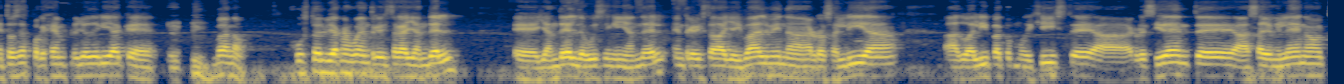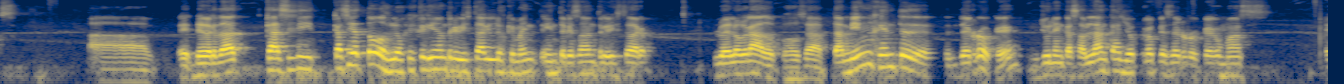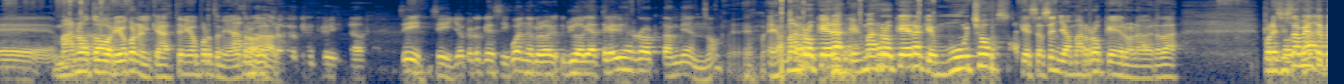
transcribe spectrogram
Entonces, por ejemplo, yo diría que, bueno, justo el viernes voy a entrevistar a Yandel, eh, Yandel de Wisin y Yandel, entrevistado a J Balvin, a Rosalía, a Dualipa, como dijiste, a Residente, a Zion y Lennox, eh, de verdad, casi, casi a todos los que he querido entrevistar y los que me han interesado entrevistar, lo he logrado. Pues, o sea, también gente de, rock, ¿eh? Julian Casablancas, yo creo que es el rockero más... Eh, más, notorio con el que has tenido oportunidad de trabajar. Sí, sí, yo creo que sí. Bueno, Gloria Trevi es rock también, ¿no? Es, más rockera, es más rockera que muchos que se hacen llamar rockero, la verdad. Precisamente,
